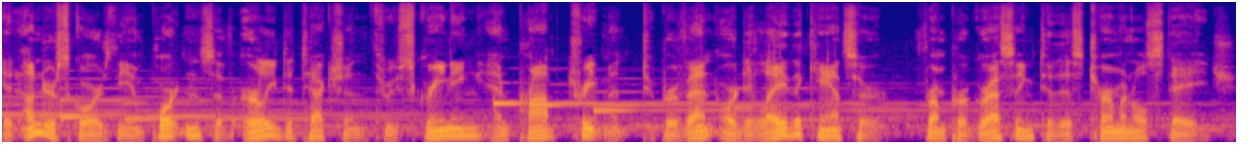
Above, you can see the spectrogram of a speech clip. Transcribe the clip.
it underscores the importance of early detection through screening and prompt treatment to prevent or delay the cancer from progressing to this terminal stage.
